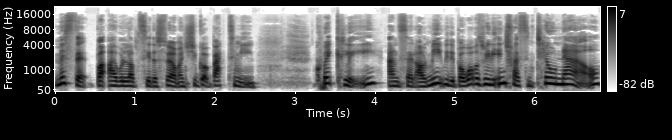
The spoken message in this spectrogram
missed it, but I would love to see this film." And she got back to me quickly and said, "I'll meet with you." But what was really interesting till now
